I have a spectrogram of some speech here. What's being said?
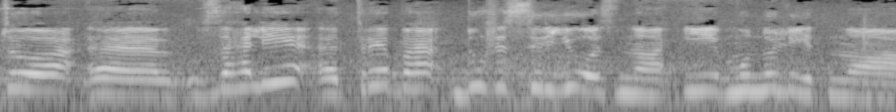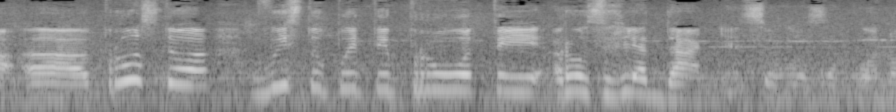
що взагалі треба дуже серйозно і монолітно просто виступити проти розглядання цього закону.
